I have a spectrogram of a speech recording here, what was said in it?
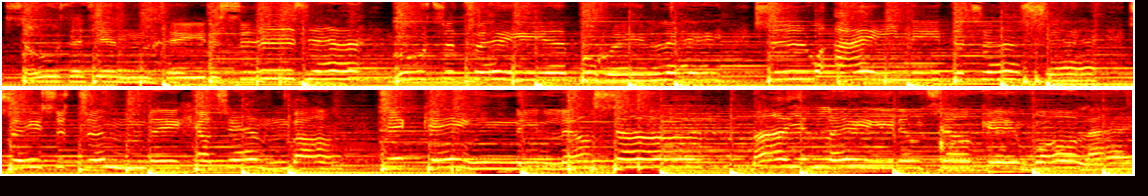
守在天黑的世界，不撤退也不会累，是我爱你的哲学，随时准备好肩膀。借给你疗伤交给我来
